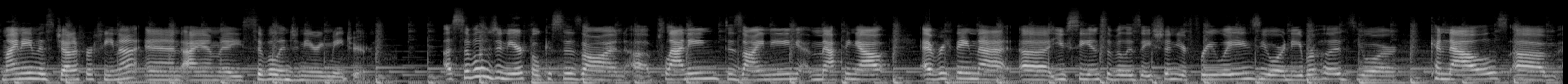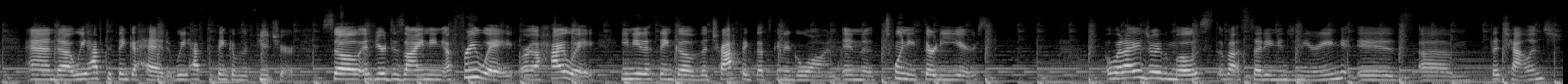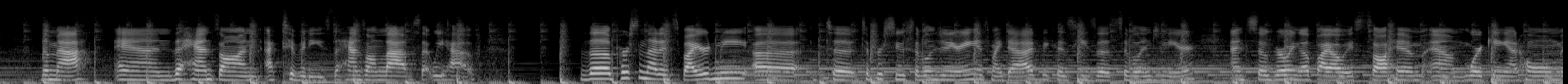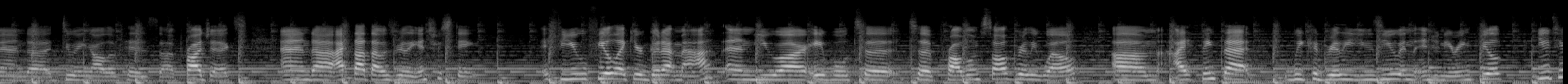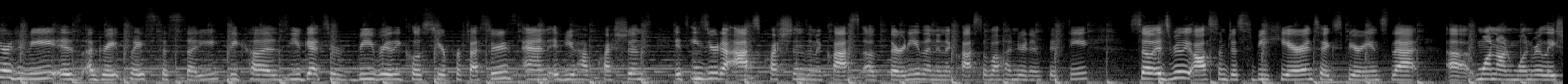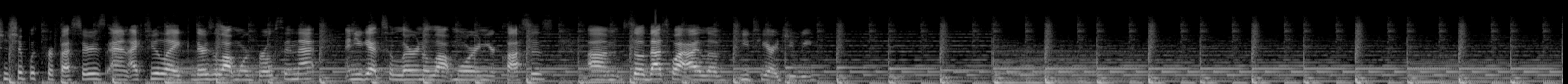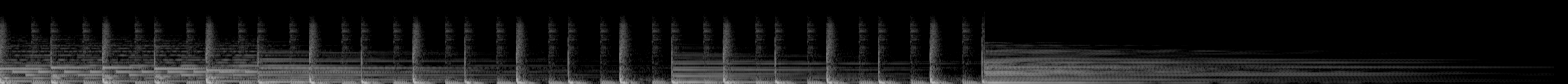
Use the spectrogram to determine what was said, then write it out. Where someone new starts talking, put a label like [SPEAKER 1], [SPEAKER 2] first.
[SPEAKER 1] My name is Jennifer Fina and I am a civil engineering major. A civil engineer focuses on uh, planning, designing, mapping out everything that uh, you see in civilization, your freeways, your neighborhoods, your canals, um, and uh, we have to think ahead. We have to think of the future. So if you're designing a freeway or a highway, you need to think of the traffic that's going to go on in 20, 30 years. What I enjoy the most about studying engineering is um, the challenge, the math, and the hands-on activities, the hands-on labs that we have. The person that inspired me uh, to, to pursue civil engineering is my dad because he's a civil engineer. And so growing up, I always saw him um, working at home and uh, doing all of his uh, projects. And uh, I thought that was really interesting. If you feel like you're good at math and you are able to, to problem solve really well, um, I think that we could really use you in the engineering field. UTRGV is a great place to study because you get to be really close to your professors and if you have questions, it's easier to ask questions in a class of 30 than in a class of 150. So it's really awesome just to be here and to experience that uh, one-on-one -on -one relationship with professors and I feel like there's a lot more growth in that and you get to learn a lot more in your classes. Um, so that's why I love UTRGV.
